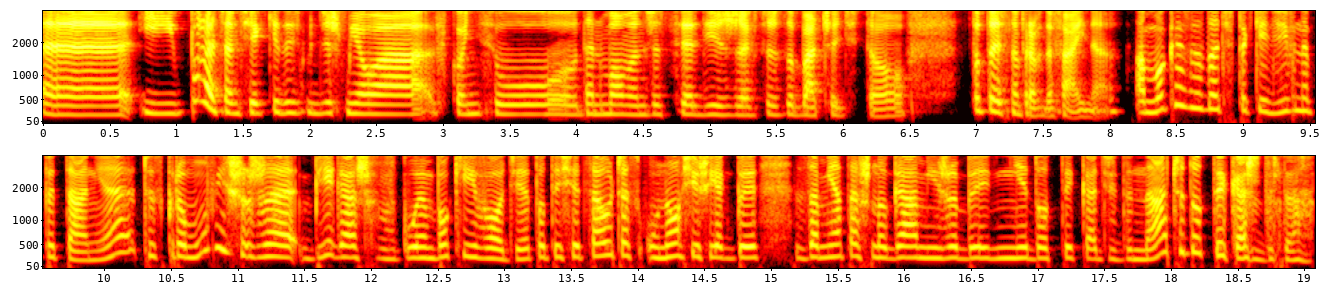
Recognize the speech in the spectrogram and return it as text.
E, I polecam Ci, jak kiedyś będziesz miała w końcu ten moment, że stwierdzisz, że chcesz zobaczyć, to to to jest naprawdę fajne. A mogę zadać takie dziwne pytanie? Czy skoro mówisz, że biegasz w głębokiej wodzie, to ty się cały czas unosisz, jakby zamiatasz nogami, żeby nie dotykać dna, czy dotykasz dna?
